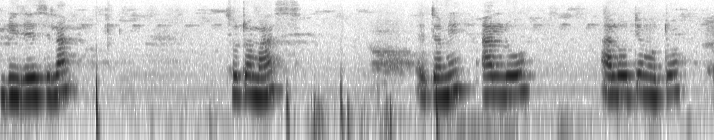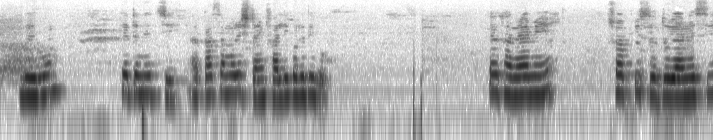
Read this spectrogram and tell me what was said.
ভিজিয়েছিলাম। ছোটো মাছ। এটা আমি আলু আলু, টমেটো বেগুন কেটে নিচ্ছি আর কাঁচামরিচটা আমি ফালি করে দিব। এখানে আমি সব কিছু ধুয়ে নিছি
